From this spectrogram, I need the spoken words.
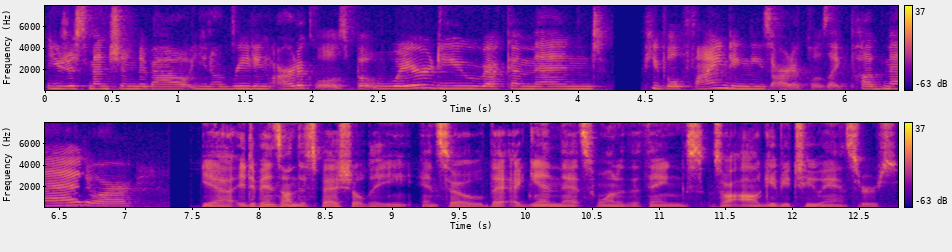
you just mentioned about you know reading articles but where do you recommend people finding these articles? Like pubmed or yeah, it depends on the specialty, and so that again, that's one of the things. So I'll give you two answers,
